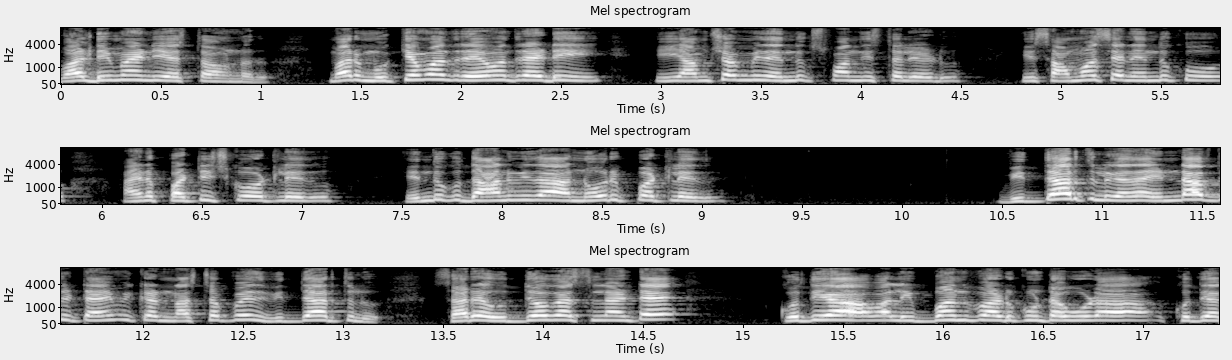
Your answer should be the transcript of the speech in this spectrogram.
వాళ్ళు డిమాండ్ చేస్తూ ఉన్నారు. మరి ముఖ్యమంత్రి రేవంత్ రెడ్డి ఈ అంశం మీద ఎందుకు స్పందిస్తలేడు? ఈ సమస్యను ఎందుకు ఆయన పట్టించుకోవట్లేదు? ఎందుకు దాని మీద నోరిప్పట్లేదు? విద్యార్థులు కదా ఎండ్ ఆఫ్ ది టైం ఇక్కడ నష్టపోయేది విద్యార్థులు. సరే ఉద్యోగస్తులు అంటే కొద్దిగా వాళ్ళు ఇబ్బంది పడుకుంటా కూడా కొద్దిగా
